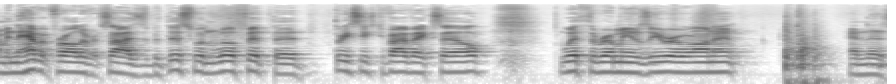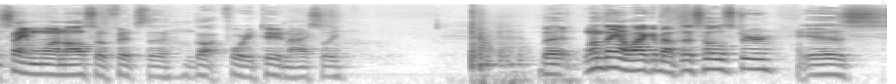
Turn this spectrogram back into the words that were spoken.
I mean they have it for all different sizes, but this one will fit the 365 XL with the Romeo Zero on it. And the same one also fits the Glock 42 nicely. But one thing I like about this holster is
